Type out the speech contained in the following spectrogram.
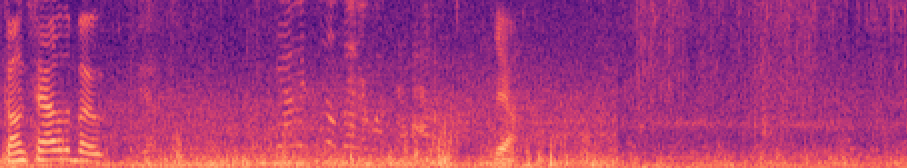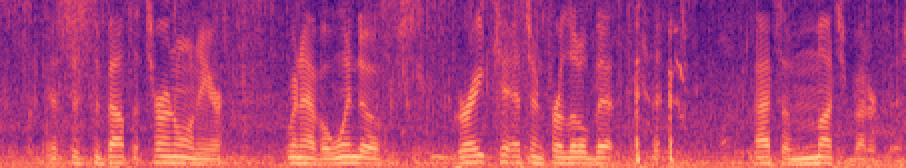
Skunks out of the boat. Yeah, I feel better once that happens. Yeah. It's just about to turn on here. We're gonna have a window of great catching for a little bit. That's a much better fish.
